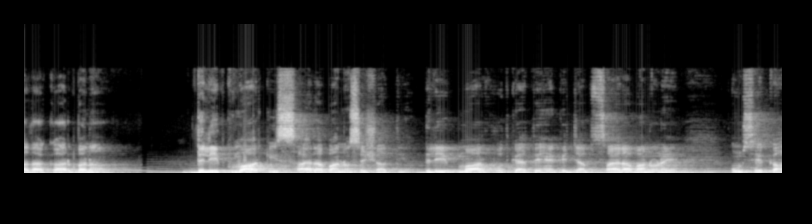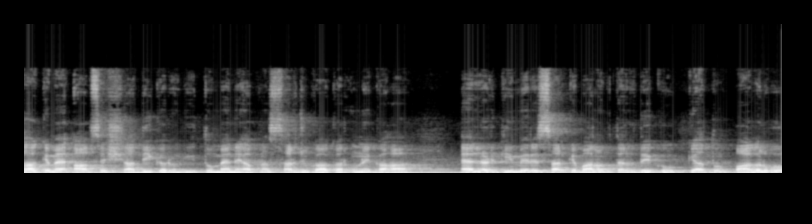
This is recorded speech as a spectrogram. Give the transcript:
अदाकार बना। दिलीप कुमार की सायरा बानो से शादी। दिलीप कुमार खुद कहते हैं कि जब सायरा बानो ने उनसे कहा कि मैं आपसे शादी करूँगी तो मैंने अपना सर झुकाकर उन्हें कहा, ए लड़की, मेरे सर के बालों की तरफ़ देखो। क्या तुम पागल हो?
